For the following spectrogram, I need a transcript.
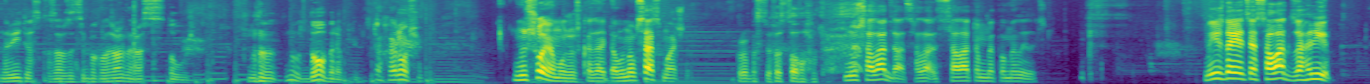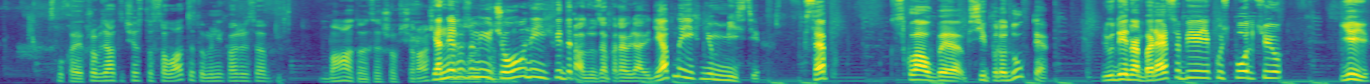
на відео сказав за ці баклажани раз 100 вже. Ну, ну, добре, блін. Та хороше. Ну що я можу сказати? Та воно все смачно. Кроме цього салату. Ну, салат, так, да, салат, з салатом ми помилились. Мені здається, салат взагалі. Слухай, якщо взяти чисто салати, то мені кажеться, багато це, що вчора. Я не розумію, чого вони їх відразу заправляють. Я б на їхньому місці все б склав би всі продукти, людина бере собі якусь порцію, їй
